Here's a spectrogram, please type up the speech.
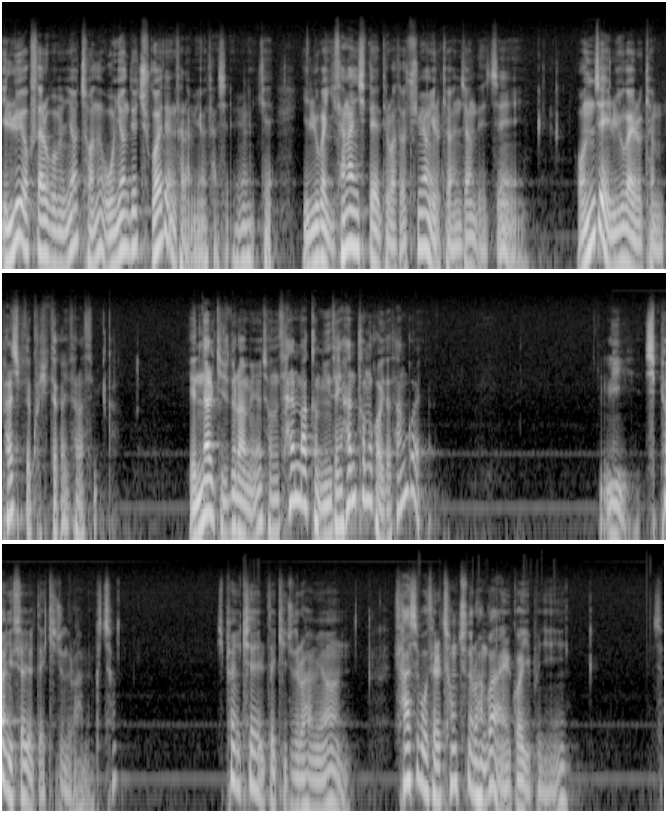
인류 역사를 보면요. 저는 5년 뒤에 죽어야 되는 사람이에요, 사실. 이렇게 인류가 이상한 시대에 들어와서 수명이 이렇게 연장되지. 언제 인류가 이렇게 80세, 90세까지 살았습니까? 옛날 기준으로 하면요. 저는 살 만큼 인생 한 텀을 거의 다 산 거예요. 이 10편이 쓰여질 때 기준으로 하면 그쵸? 10편이 쓰여질 때 기준으로 하면 45세를 청춘으로 한 건 아닐 거예요, 이분이. 그쵸?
